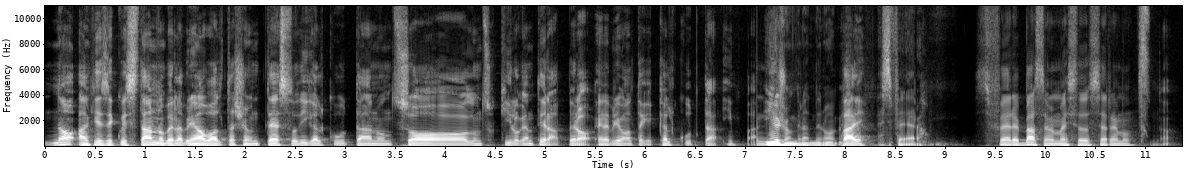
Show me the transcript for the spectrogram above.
No, anche se quest'anno per la prima volta c'è un testo di Calcutta, non so, non so chi lo canterà, però è la prima volta che Calcutta impara. io c'ho un grande nome. Vai. È Sfera. Sfera e basta, non è mai stato a Sanremo. No.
